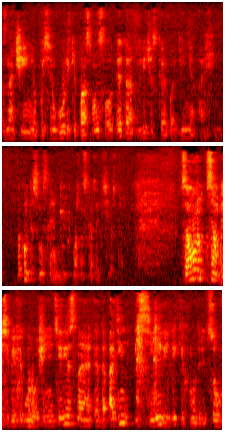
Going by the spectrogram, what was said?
значению, по символике, по смыслу, это греческая богиня Афина. В каком-то смысле они, можно сказать, сестры. Салон сам по себе фигура очень интересная. Это один из семи великих мудрецов,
